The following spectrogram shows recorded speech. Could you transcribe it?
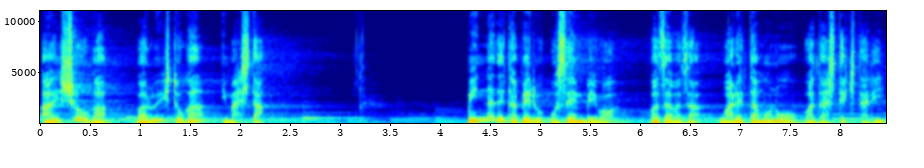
相性が悪い人がいました。みんなで食べるおせんべいはわざわざ割れたものを渡してきたり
